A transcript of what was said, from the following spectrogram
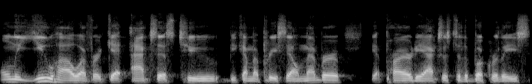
Only you, however, get access to become a pre-sale member, get priority access to the book release,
